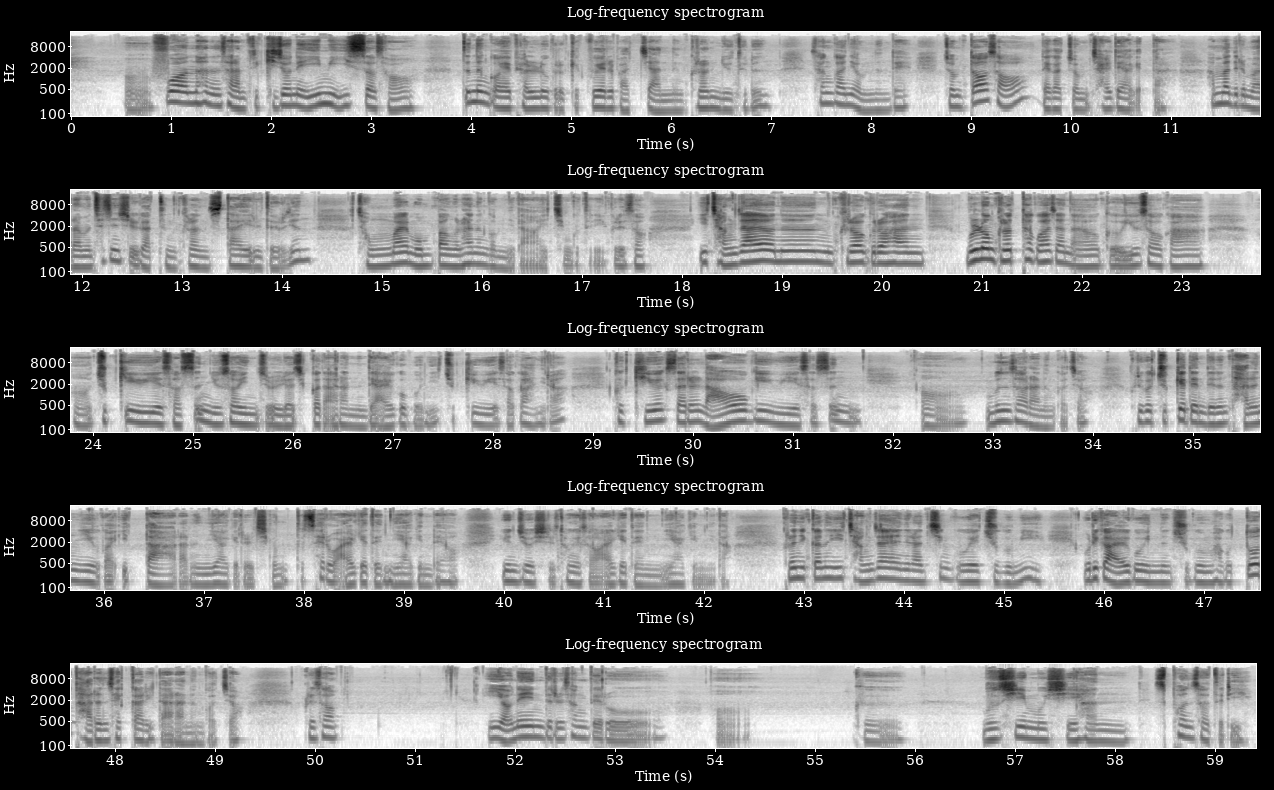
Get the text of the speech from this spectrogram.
어 후원하는 사람들이 기존에 이미 있어서 뜨는 거에 별로 그렇게 구애를 받지 않는 그런 류들은 상관이 없는데 좀 떠서 내가 좀 잘 돼야겠다. 한마디로 말하면 최진실 같은 그런 스타일들은 정말 몸빵을 하는 겁니다. 이 친구들이. 그래서 이 장자연은 그러그러한 물론 그렇다고 하잖아요. 그 유서가 어, 죽기 위해서 쓴 유서인 줄 여지껏 알았는데 알고 보니 죽기 위해서가 아니라 그 기획사를 나오기 위해서 쓴 어, 문서라는 거죠. 그리고 죽게 된 데는 다른 이유가 있다라는 이야기를 지금 또 새로 알게 된 이야기인데요. 윤지호 씨를 통해서 알게 된 이야기입니다. 그러니까는 이 장자연이란 친구의 죽음이 우리가 알고 있는 죽음하고 또 다른 색깔이다라는 거죠. 그래서 이 연예인들을 상대로 어, 그 무시무시한 스폰서들이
